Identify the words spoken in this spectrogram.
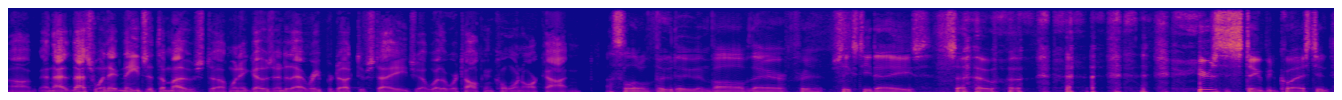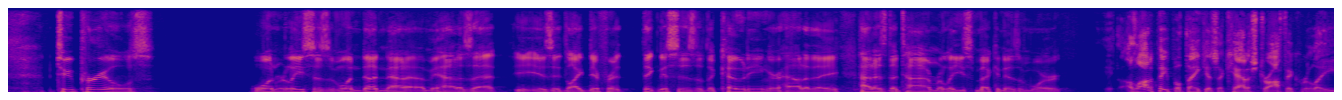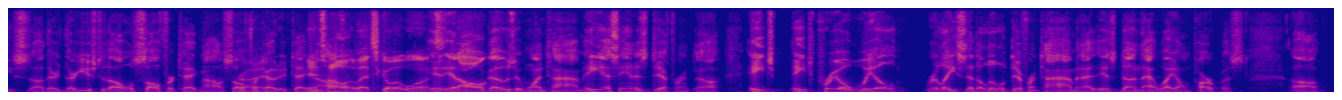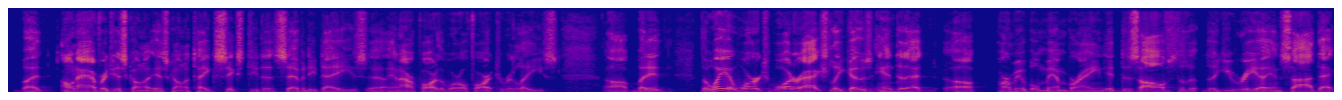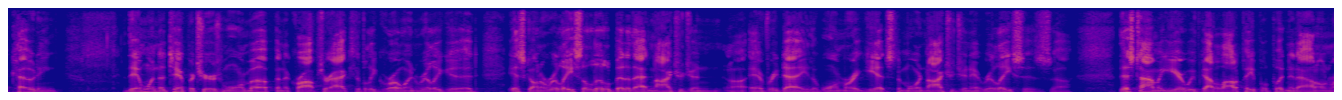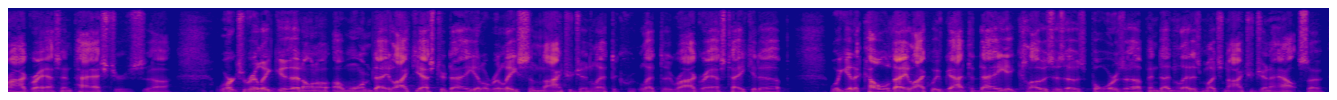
Uh, and that, that's when it needs it the most, uh, when it goes into that reproductive stage, uh, whether we're talking corn or cotton. That's a little voodoo involved there for 60 days. So here's a stupid question. Two prills, one releases and one doesn't. How, I mean, how does that, is it like different thicknesses of the coating or how do they, how does the time release mechanism work? A lot of people think it's a catastrophic release. Uh, they're they're used to the old sulfur technology, sulfur coated technology. It's all let's go at once. It, it, all goes at one time. ESN is different. Uh, each each prill will release at a little different time, and it's done that way on purpose. Uh, but on average, it's gonna it's gonna take sixty to seventy days uh, in our part of the world for it to release. Uh, but it the way it works, water actually goes into that uh, permeable membrane. It dissolves the, the urea inside that coating then, when the temperatures warm up and the crops are actively growing really good, it's going to release a little bit of that nitrogen uh, every day. The warmer it gets, the more nitrogen it releases. Uh, this time of year, we've got a lot of people putting it out on ryegrass and pastures. Uh, works really good on a, a, warm day like yesterday. It'll release some nitrogen, let the let the ryegrass take it up. We get a cold day like we've got today, it closes those pores up and doesn't let as much nitrogen out. So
